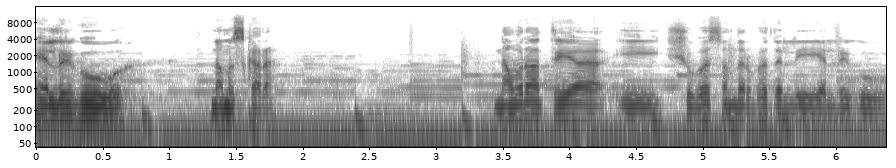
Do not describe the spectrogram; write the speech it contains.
ಎಲ್ರಿಗೂ ನಮಸ್ಕಾರ. ನವರಾತ್ರಿಯ ಈ ಶುಭ ಸಂದರ್ಭದಲ್ಲಿ ಎಲ್ರಿಗೂ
